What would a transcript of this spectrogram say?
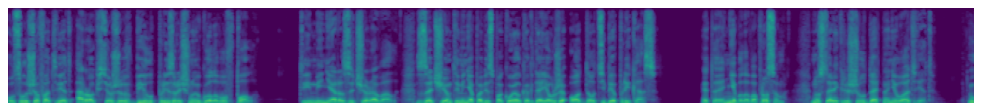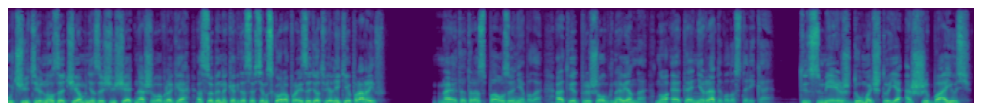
услышав ответ, Арок все же вбил призрачную голову в пол. «Ты меня разочаровал. Зачем ты меня побеспокоил, когда я уже отдал тебе приказ?» Это не было вопросом, но старик решил дать на него ответ. «Учитель, но зачем мне защищать нашего врага, особенно когда совсем скоро произойдет великий прорыв?» На этот раз паузы не было. Ответ пришел мгновенно, но это не радовало старика. «Ты смеешь думать, что я ошибаюсь?»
